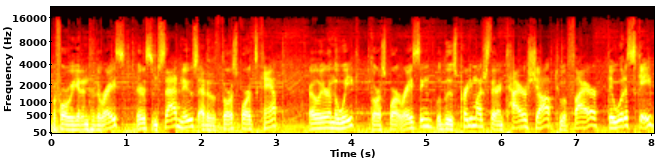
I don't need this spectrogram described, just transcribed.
Before we get into the race, there's some sad news out of the Thor Sports camp. Earlier in the week, ThorSport Racing would lose pretty much their entire shop to a fire. They would escape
